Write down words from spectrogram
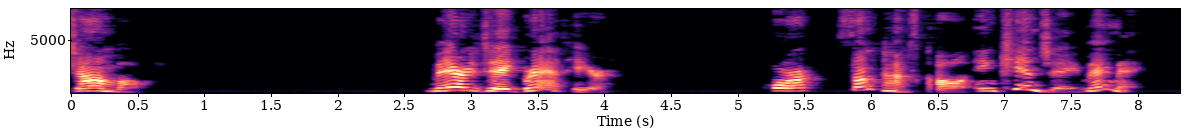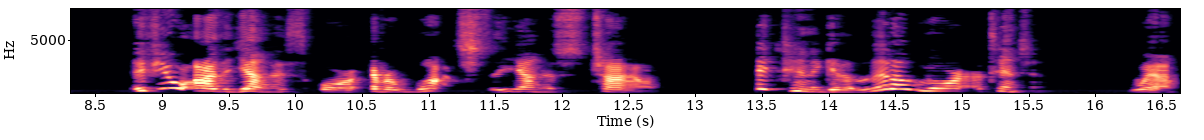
Jambo. Mary J. Grant here, or sometimes called Nkenje Meme. If you are the youngest or ever watched the youngest child, they tend to get a little more attention. Well,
